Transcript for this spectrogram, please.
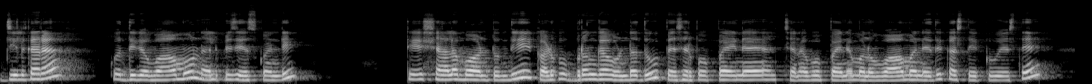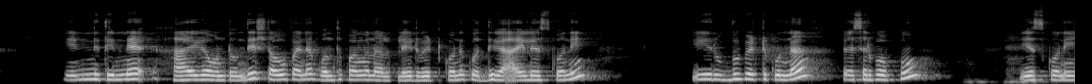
జీలకర్ర కొద్దిగా వాము నలిపి చేసుకోండి. టేస్ట్ చాలా బాగుంటుంది. కడుపు ఉబ్బరంగా ఉండదు. పెసరపప్పు అయినా శనగపప్పు అయినా మనం వామ్ అనేది కాస్త ఎక్కువ వేస్తే ఎన్ని తిన్నే హాయిగా ఉంటుంది. స్టవ్ పైన గొంత పొంగనాలు ప్లేట్ పెట్టుకొని కొద్దిగా ఆయిల్ వేసుకొని ఈ రుబ్బు పెట్టుకున్న పెసరపప్పు వేసుకొని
